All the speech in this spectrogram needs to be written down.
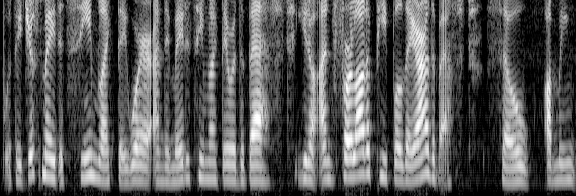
but they just made it seem like they were, and they made it seem like they were the best. You know, and for a lot of people, they are the best. So I mean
